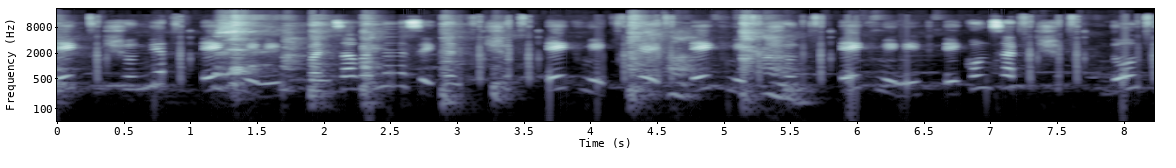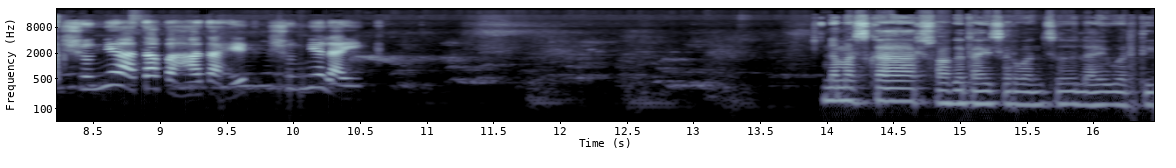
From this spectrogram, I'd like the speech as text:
एक शून्य एक मिनिट पंचावन्न सेकंद एक मिनिट थेट एक मिनिट शून्य एक मिनिट एकोणसाठ दोन शून्य आता पाहत आहेत शून्य लाईक नमस्कार स्वागत आहे सर्वांचं लाईव्ह वरती.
